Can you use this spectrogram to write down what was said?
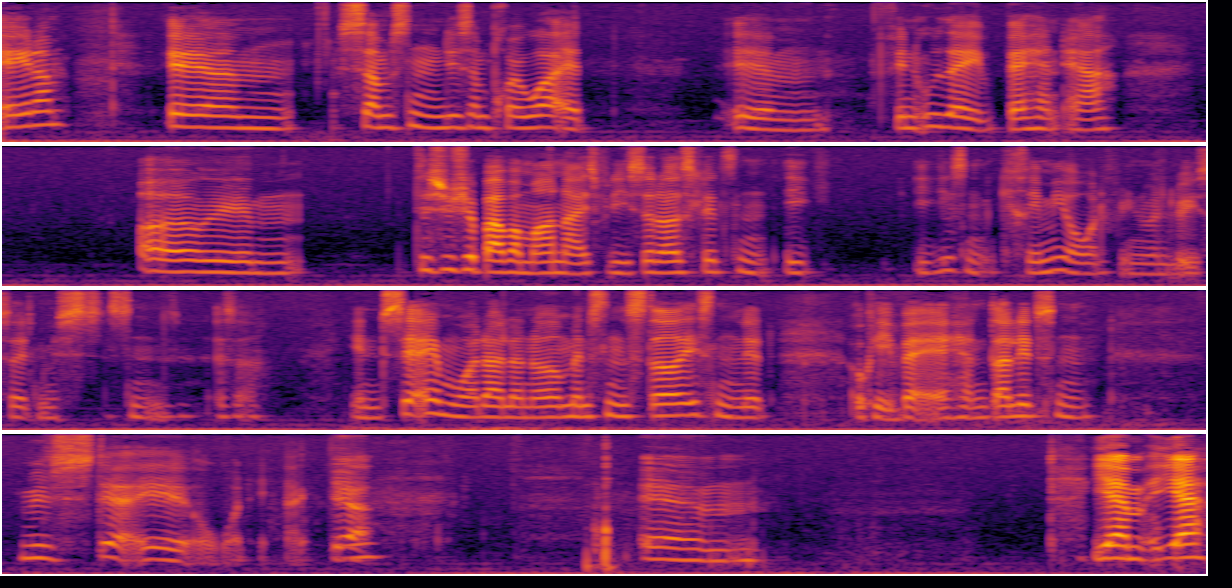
Adam øhm, som sådan ligesom prøver at øhm, finde ud af, hvad han er. Og øhm, det synes jeg bare var meget nice, fordi så er der også lidt sådan, ikke, ikke sådan krimi over det, fordi man løser et, sådan, altså, en seriemorder eller noget, men sådan stadig sådan lidt, okay, hvad er han? Der er lidt sådan mysterie over det. Ja. Øhm. Jamen, ja.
